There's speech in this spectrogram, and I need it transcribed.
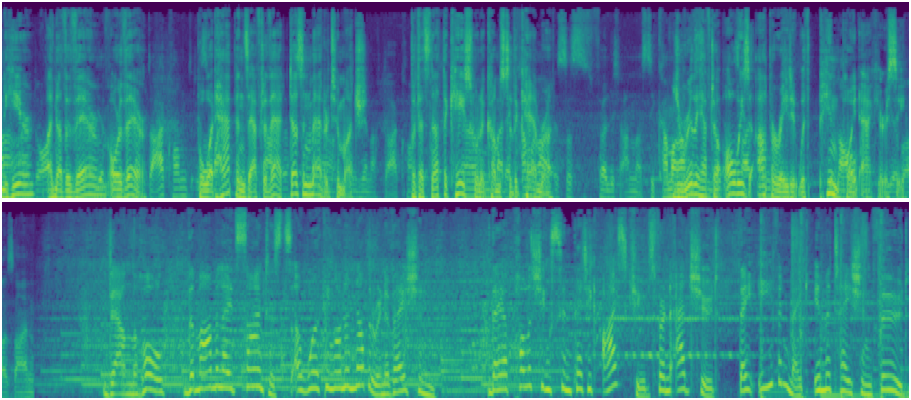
One here, another there, or there. But what happens after that doesn't matter too much. But that's not the case when it comes to the camera. You really have to always operate it with pinpoint accuracy. Down the hall, the Marmalade scientists are working on another innovation. They are polishing synthetic ice cubes for an ad shoot. They even make imitation food.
